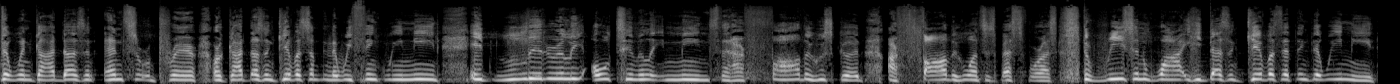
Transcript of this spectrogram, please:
that when God doesn't answer a prayer or God doesn't give us something that we think we need, it literally ultimately means that our Father who's good, our Father who wants his best for us, the reason why he doesn't give us the thing that we need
